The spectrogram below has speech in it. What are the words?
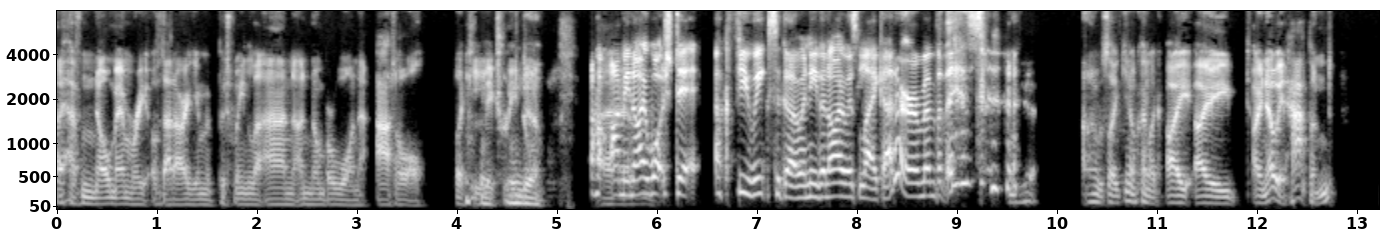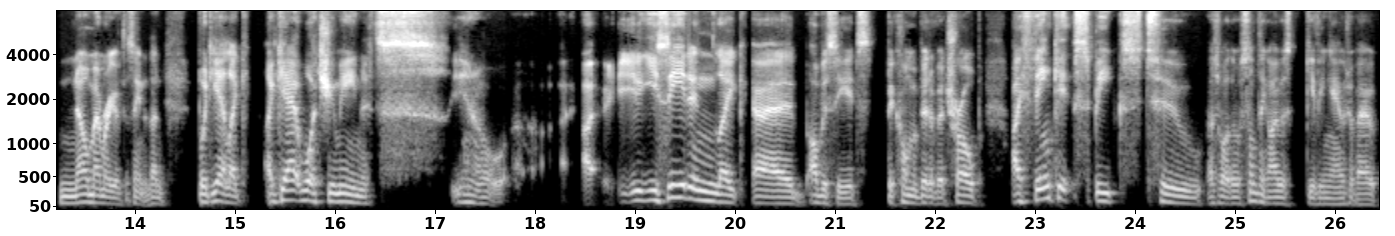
I have no memory of that argument between La'an and number one at all. Like literally Yeah. none. I I mean, I Um, watched it a few weeks ago, and even I was like, I don't remember this. And I was like, you know, kind of like I I I know it happened. No memory of the scene then. But yeah, like I get what you mean. It's you know, I, you you see it in like uh obviously it's become a bit of a trope. I think it speaks to as well. There was something I was giving out about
